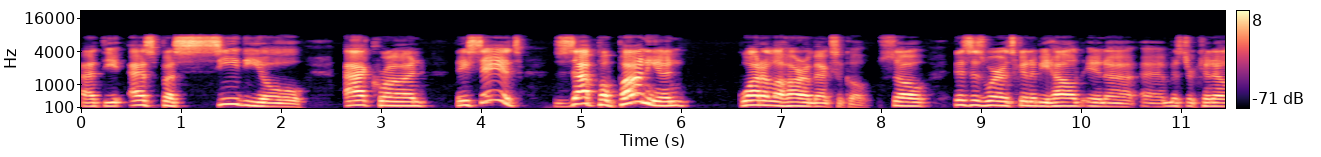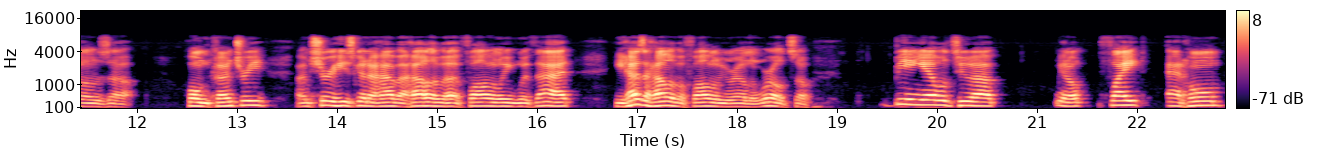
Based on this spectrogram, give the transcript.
at the Espacio Akron. They say it's Zapopan, Guadalajara, Mexico. So this is where it's going to be held in uh, uh, Mr. Canelo's uh, home country. I'm sure he's going to have a hell of a following with that. He has a hell of a following around the world. So being able to, uh, you know, fight at home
